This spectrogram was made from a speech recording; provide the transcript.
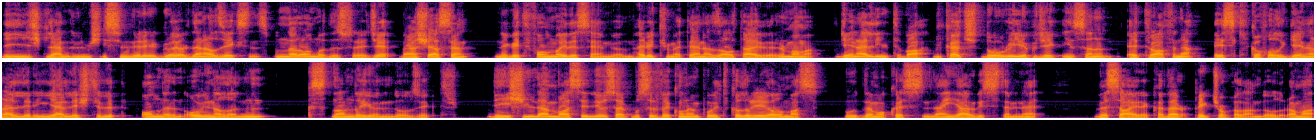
ilişkilendirilmiş isimleri görevden alacaksınız. Bunlar olmadığı sürece ben şahsen negatif olmayı da sevmiyorum. Her hükümete en az 6 ay veririm ama genel intiba birkaç doğru yapacak insanın etrafına eski kafalı generallerin yerleştirilip onların oyun alanının kısıtlandığı yönünde olacaktır. Değişimden bahsediyorsak bu sırf ekonomi politikalarıyla olmaz. Bu demokrasisinden yargı sistemine vesaire kadar pek çok alanda olur ama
